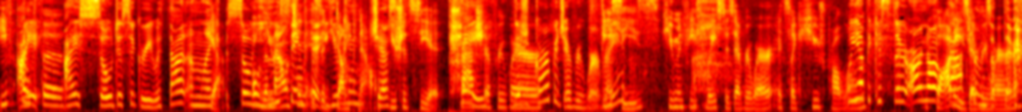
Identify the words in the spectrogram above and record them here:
Even I, like the I so disagree with that. I'm like, yeah. so oh, the you mountain think is that a you dump can now. just You should see it. Trash everywhere. There's garbage everywhere, right? feces, human feces, waste is everywhere. It's like a huge problem. Well, yeah, because there are not Bodies bathrooms up everywhere.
